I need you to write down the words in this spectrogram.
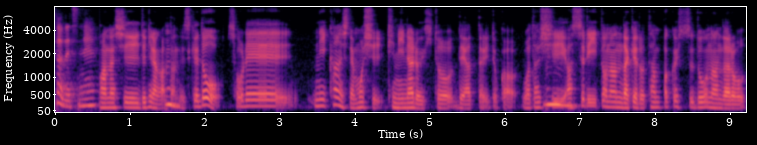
そうですね。お話できなかったんですけど、それに関してもし気になる人であったりとか私うん。アスリートなんだけどタンパク質どうなんだろうっ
